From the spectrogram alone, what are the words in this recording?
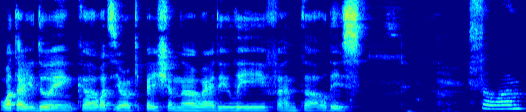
What are you doing? Uh, what's your occupation? Uh, where do you live? And uh, all this. So um,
